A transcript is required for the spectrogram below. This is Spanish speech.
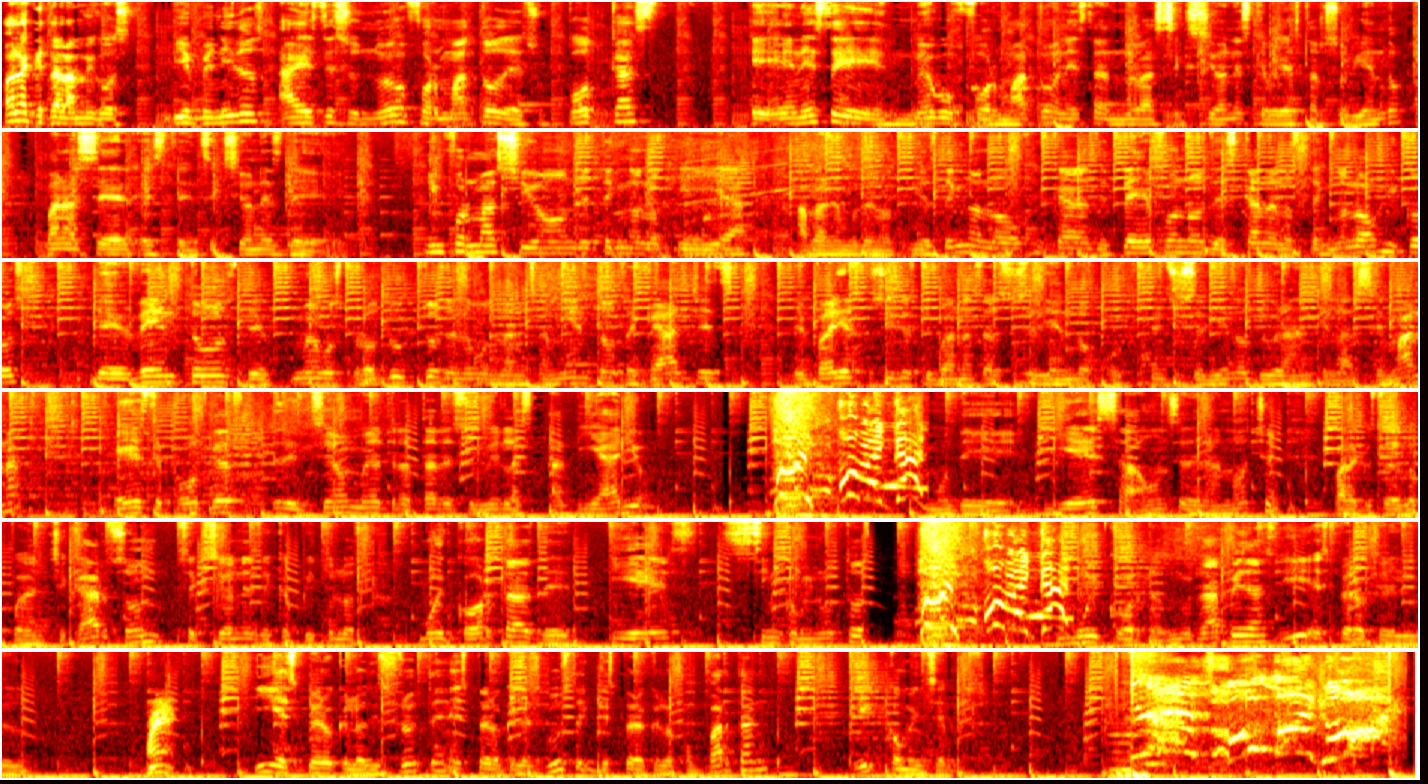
Hola, ¿qué tal amigos? Bienvenidos a este su nuevo formato de su podcast. Eh, en este nuevo formato, en estas nuevas secciones que voy a estar subiendo, van a ser este, secciones de información, de tecnología, hablaremos de noticias tecnológicas, de teléfonos, de escándalos tecnológicos, de eventos, de nuevos productos, de nuevos lanzamientos, de gadgets, de varias cositas que van a estar sucediendo o que estén sucediendo durante la semana. Este podcast de edición voy a tratar de subirlas a diario. Como de 10 a 11 de la noche para que ustedes lo puedan checar. Son secciones de capítulos muy cortas, de 10, 5 minutos. Muy cortas, muy rápidas y espero que lo, y espero que lo disfruten, espero que les guste y espero que lo compartan y comencemos. Oh my god!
